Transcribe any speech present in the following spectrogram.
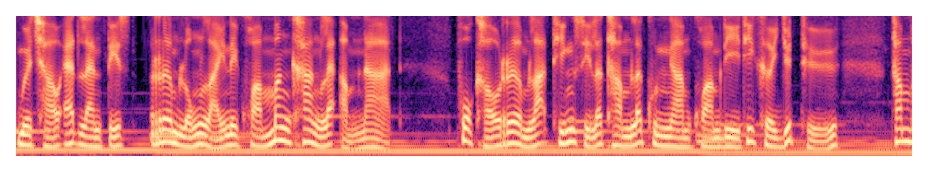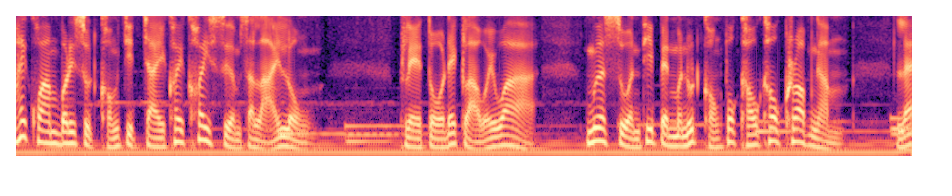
เมื่อชาวแอตแลนติสเริ่มหลงไหลในความมั่งคั่งและอำนาจ พวกเขาเริ่มละทิ้งศีลธรรมและคุณงามความดีที่เคยยึดถือ ทำให้ความบริสุทธิ์ของจิตใจค่อยๆ เสื่อมสลายลง เพลโตได้กล่าวไว้ว่า เมื่อส่วนที่เป็นมนุษย์ของพวกเขาเข้าครอบงำและ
